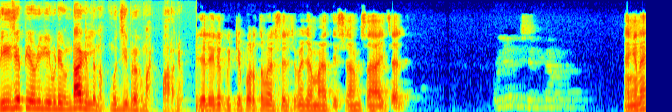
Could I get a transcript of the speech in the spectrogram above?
ബി ജെ പി ഒഴികെ ഇവിടെ ഉണ്ടാകില്ലെന്നും മുജീബ് റഹ്മാൻ പറഞ്ഞു. ജലീൽ കുറ്റിപ്പുറത്ത് മത്സരിച്ചപ്പോൾ ജമാഅത്ത് ഇസ്ലാമി സഹായിച്ചല്ലേ എങ്ങനെ?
